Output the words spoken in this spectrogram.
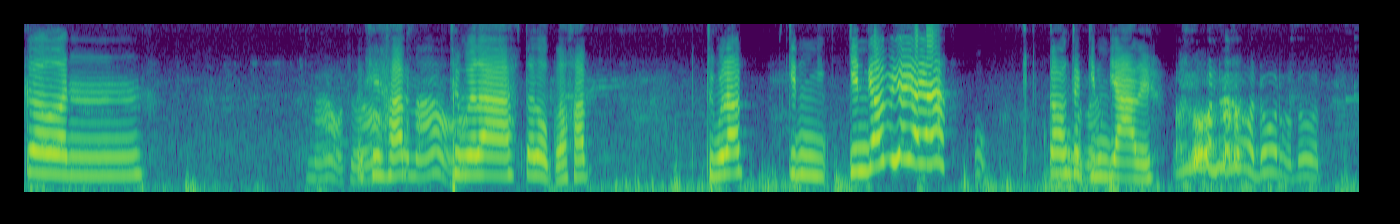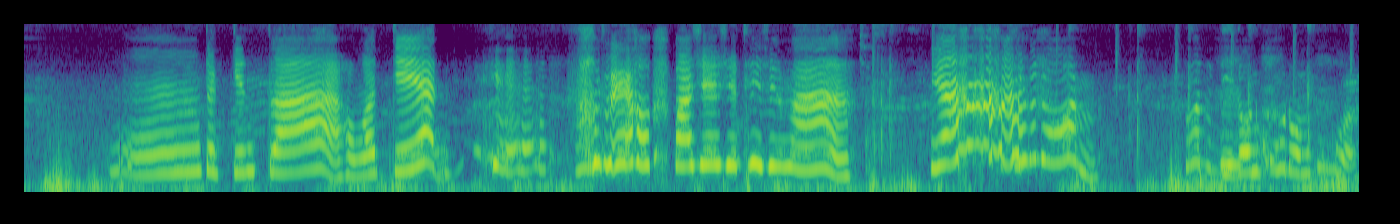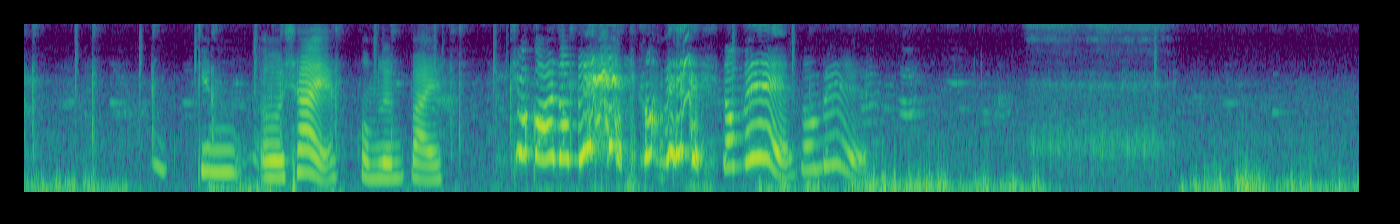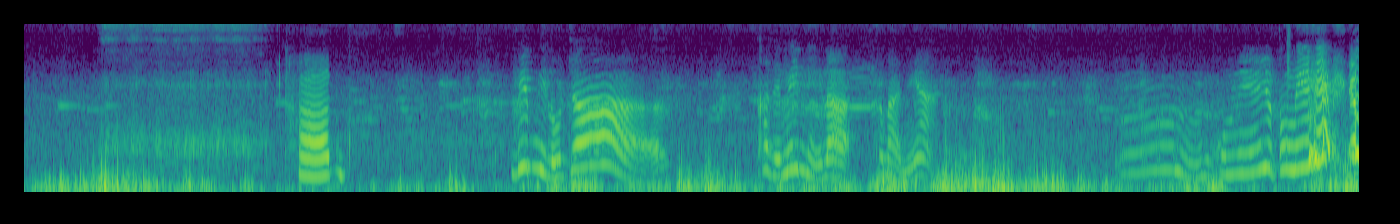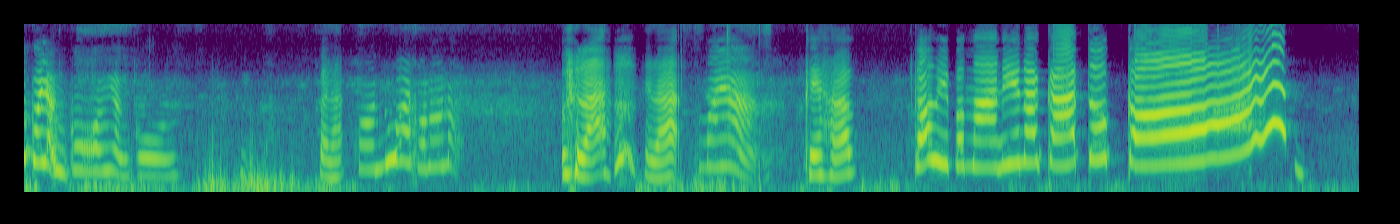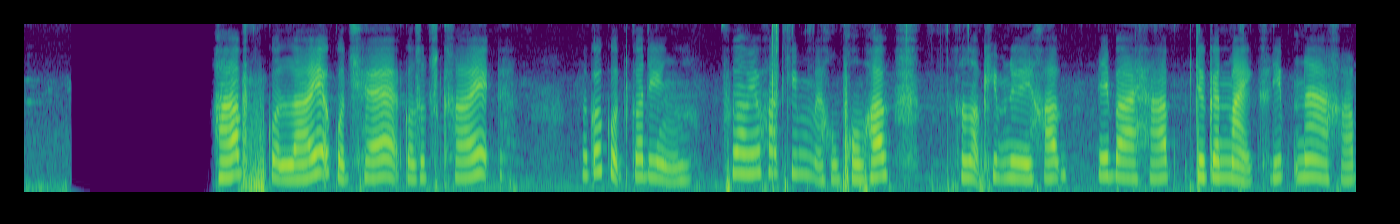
เกินชนะเหรอชนะโอเคครับชนะเหรอถึงเวลาตลกแล้วครับ ถึงเวลากินกินยาพี่ยายากำลังจะกินยาเลยขอโทษนะขอโทษขอโทษอืมจะกินปลาของอาเจียนไม่เอาปลาชิชิที่ชิมา ย่าก็โดนก็ดีโดนคู่โดนคู่อะกิน เออใช่ ผมลืมไปเชี่ยวกอนซอมบี้ซอมบี้ซอมบี้ซอมบี้ครับ รีบหนีรถจ้าข้าจะไม่หนีล่ะ ขนาดเนี้ย นนี้อยู่ตรงนี้เดี๋ยวก็อย่างโกงอย่างโกงไปละขอนด้วยขอนอนอะไปละไปละทำไมอะโอเคครับ ก็มีประมาณนี้นะครับทุกคนครับ กดไลค์ กดแชร์ กด subscribe แล้วก็กดกระดิ่ง เพื่อไม่พลาดคลิปใหม่ของผมครับสำหรับคลิปนี้ครับบ๊ายบายครับ เจอกันใหม่คลิปหน้าครับ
